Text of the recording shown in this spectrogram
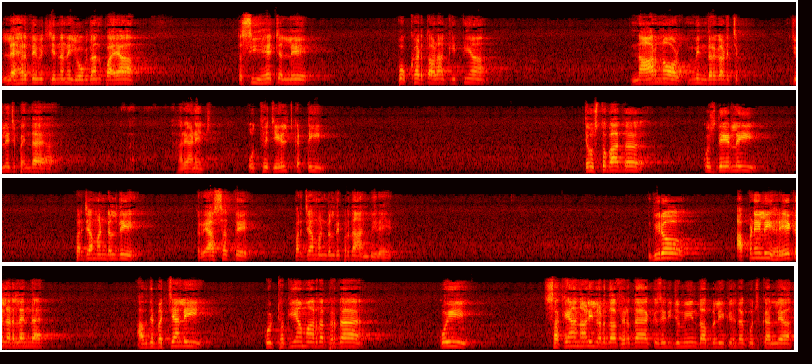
ਲਹਿਰ ਦੇ ਵਿੱਚ ਜਿਨ੍ਹਾਂ ਨੇ ਯੋਗਦਾਨ ਪਾਇਆ, ਤਸੀਹੇ ਚੱਲੇ, ਭੁੱਖ ਹੜਤਾਲਾਂ ਕੀਤੀਆਂ, ਨਾਰਨੌਲ, ਮਹਿੰਦਰਗੜ੍ਹ ਚ, ਜ਼ਿਲ੍ਹੇ ਚ ਪੈਂਦਾ ਹੈ ਹਰਿਆਣੇ ਚ, ਉੱਥੇ ਜੇਲ੍ਹ ਚ ਕੱਟੀ। ਤੇ ਉਸ ਤੋਂ ਬਾਅਦ ਕੁਝ ਦੇਰ ਲਈ ਪ੍ਰਜਾ ਮੰਡਲ ਦੇ ਰਿਆਸਤ ਦੇ ਪ੍ਰਜਾ ਮੰਡਲ ਦੇ ਪ੍ਰਧਾਨ ਵੀ ਰਹੇ। ਵੀਰੋ, ਆਪਣੇ ਲਈ ਹਰੇਕ ਲੜ ਲੈਂਦਾ ਆਪਦੇ ਬੱਚਿਆਂ ਲਈ ਕੋਈ ਠੱਗੀਆਂ ਮਾਰਦਾ ਫਿਰਦਾ ਕੋਈ ਸਕਿਆਂ ਨਾਲ ਹੀ ਲੜਦਾ ਫਿਰਦਾ ਕਿਸੇ ਦੀ ਜ਼ਮੀਨ ਦੱਬ ਲਈ, ਕਿਸੇ ਦਾ ਕੁਝ ਕਰ ਲਿਆ।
